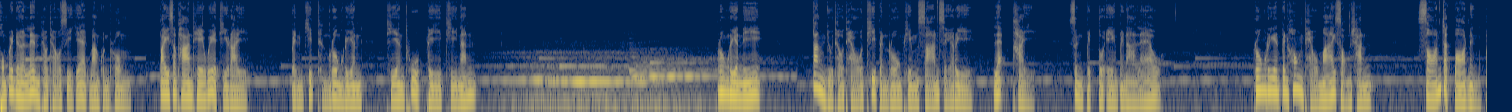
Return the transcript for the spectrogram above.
ผมไปเดินเล่นแถวแถวๆสี่แยกบางขุนพรหมไปสะพานเทเวศทีไร เป็นคิดถึงโรงเรียน เทียนทูบพลีทีนั้น โรงเรียนนี้ตั้งอยู่แถวแถวที่เป็นโรงพิมพ์สารเสรีและไทย ซึ่งปิดตัวเองไปนานแล้ว โรงเรียนเป็นห้องแถวไม้สองชั้น สอนจากป .1 ไป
